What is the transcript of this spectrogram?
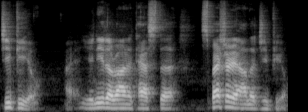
GPU? Right? You need to run a test, uh, especially on the GPU.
